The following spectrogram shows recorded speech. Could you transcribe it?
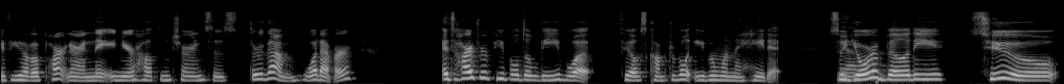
if you have a partner and they and your health insurance is through them, whatever. it's hard for people to leave what feels comfortable even when they hate it. So Yeah. your ability to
